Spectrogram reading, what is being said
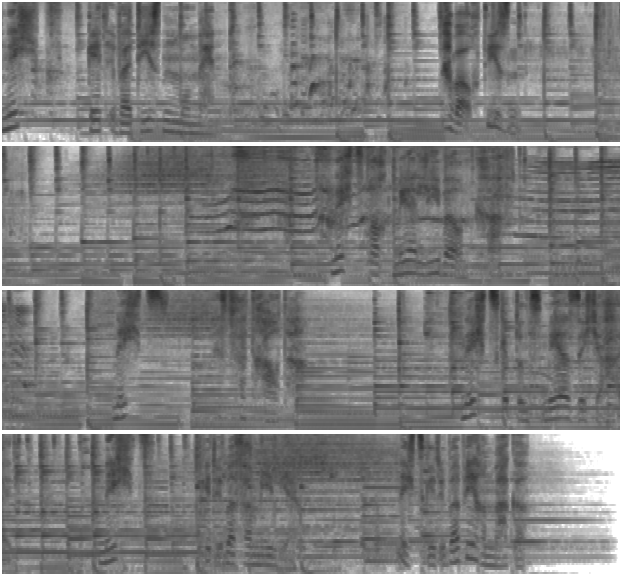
Nichts geht über diesen Moment. Aber auch diesen. Nichts braucht mehr Liebe und Kraft. Nichts ist vertrauter. Nichts gibt uns mehr Sicherheit. Nichts geht über Familie. Nichts geht über Bärenmarke.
